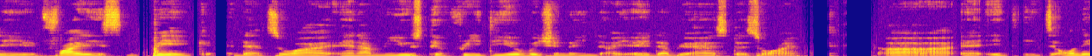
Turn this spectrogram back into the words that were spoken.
the file is big. That's why and I'm used the free tier version in AWS that's why. Uh, it, it only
